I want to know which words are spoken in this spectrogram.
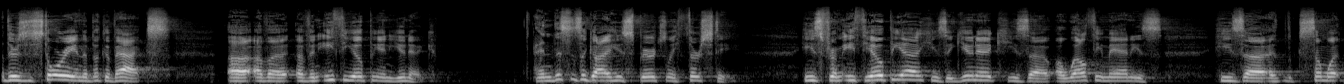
There's a story in the book of Acts uh, of, a, of an Ethiopian eunuch. And this is a guy who's spiritually thirsty. He's from Ethiopia. He's a eunuch. He's a, a wealthy man. He's, he's uh, somewhat,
